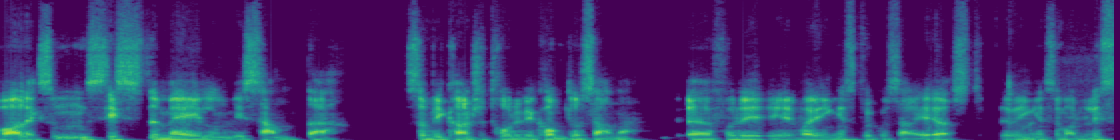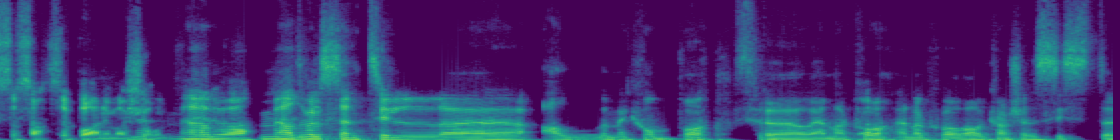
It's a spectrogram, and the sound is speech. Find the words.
var liksom den siste mailen vi sendte som vi kanskje trodde vi kom til å sende. Eh, For det var jo ingen som tok oss seriøst. Det var ingen som hadde lyst til å satse på animasjon. Vi hadde, var, vi hadde vel sendt til eh, alle vi kom på før NRK. NRK var vel kanskje den siste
